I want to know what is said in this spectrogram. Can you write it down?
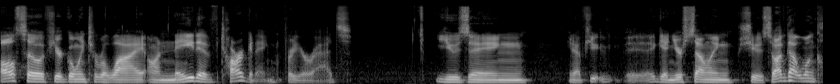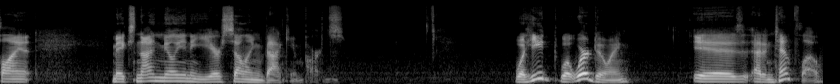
Also, if you're going to rely on native targeting for your ads, using, you know, if you, again, you're selling shoes. So I've got one client makes 9 million a year selling vacuum parts. What he what we're doing is at Intentflow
